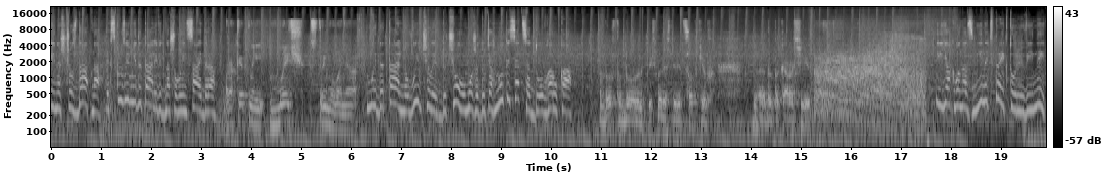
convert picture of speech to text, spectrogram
І на що здатна? Ексклюзивні деталі від нашого інсайдера. ракетний меч стримування. Ми детально вивчили, до чого може дотягнутися ця довга рука. доступ до 80% ВПК Росії. І як вона змінить траєкторію війни.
